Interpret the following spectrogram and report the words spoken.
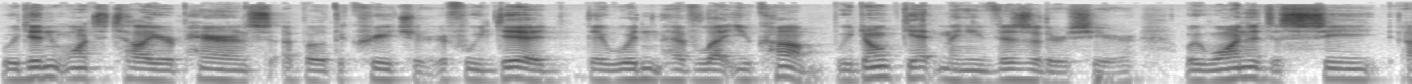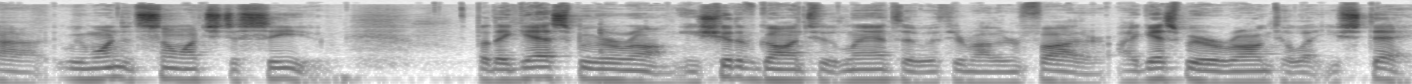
We didn't want to tell your parents about the creature. If we did, they wouldn't have let you come. We don't get many visitors here. We wanted to see. Uh, we wanted so much to see you. But I guess we were wrong. You should have gone to Atlanta with your mother and father. I guess we were wrong to let you stay.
